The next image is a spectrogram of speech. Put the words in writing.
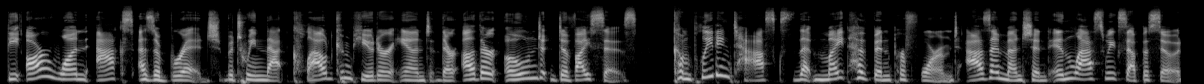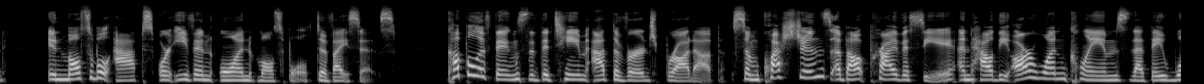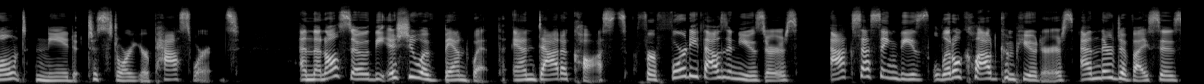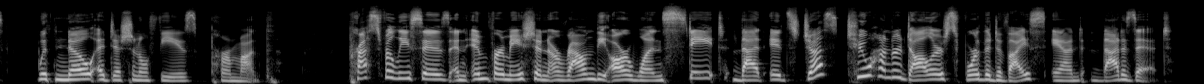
The R1 acts as a bridge between that cloud computer and their other owned devices, completing tasks that might have been performed, as I mentioned in last week's episode, in multiple apps or even on multiple devices. Couple of things that the team at The Verge brought up some questions about privacy and how the R1 claims that they won't need to store your passwords And then also the issue of bandwidth and data costs for 40,000 users accessing these little cloud computers and their devices with no additional fees per month. Press releases and information around the R1 state that it's just $200 for the device, and that is it.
